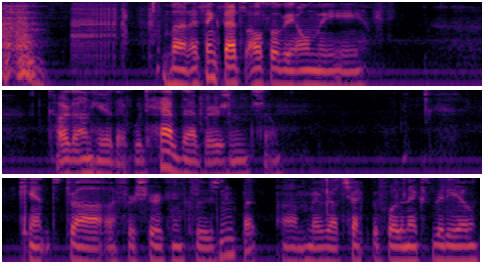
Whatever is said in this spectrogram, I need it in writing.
but I think that's also the only card on here that would have that version, so can't draw a for sure conclusion, but um, maybe I'll check before the next video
